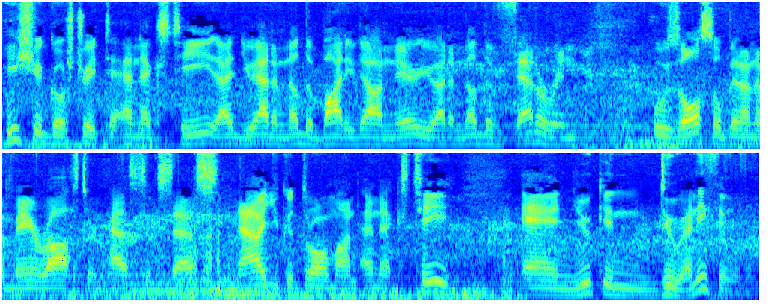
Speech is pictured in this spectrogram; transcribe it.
he should go straight to NXT. You add another body down there. You add another veteran who's also been on the main roster and has success. Now you could throw him on NXT, and you can do anything with him.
